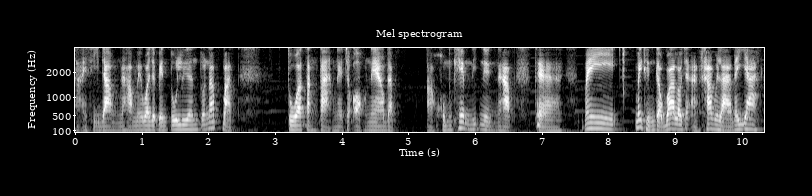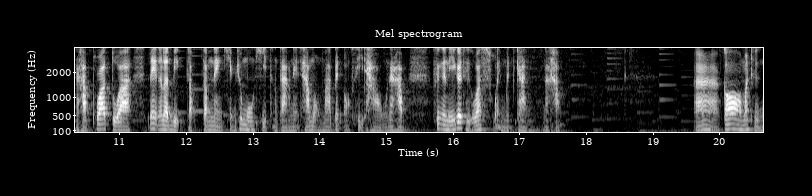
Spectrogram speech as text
สายสีดำนะครับ ไม่ว่าจะเป็นตัวเรือนตัวน้าปัดตัวต่างๆเนี่ยจะออกแนวแบบ คมเข้มนิดนึงนะครับ แต่ไม่ไม่ถึงกับว่าเราจะอ่านค่าเวลาได้ยากนะครับ เพราะว่าตัวเลขอาราบิกกับตำแหน่งเข็มชั่วโมงขีดต่างๆเนี่ยทำออกมาเป็นออกสีเทานะครับ ซึ่งอันนี้ก็ถือว่าสวยเหมือนกันนะครับอ่าก็มาถึง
